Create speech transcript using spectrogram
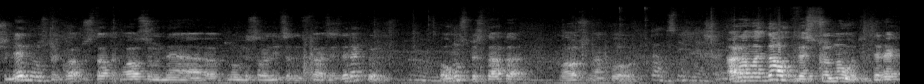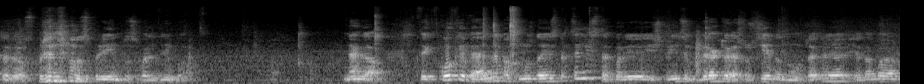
Šiandien mums pristato klausimą ne e, Plungės valdybos administracijos direktorius, o mums pristato klausimą klausimą. Ar Ana gal kvestionuoti direktoriaus sprendimus priimtus valdyboje? Negal. Tai kokį velnį pas mus darė specialistą, kuri iš principo direktorė susėda nutarė ir dabar,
